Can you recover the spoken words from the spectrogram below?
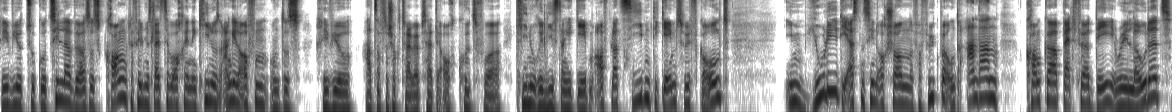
Review zu Godzilla vs. Kong. Der Film ist letzte Woche in den Kinos angelaufen und das Review hat es auf der Shock 2 Webseite auch kurz vor Kino-Release dann gegeben. Auf Platz 7 die Games with Gold im Juli. Die ersten sind auch schon verfügbar, unter anderem Conquer Bad Fur Day Reloaded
